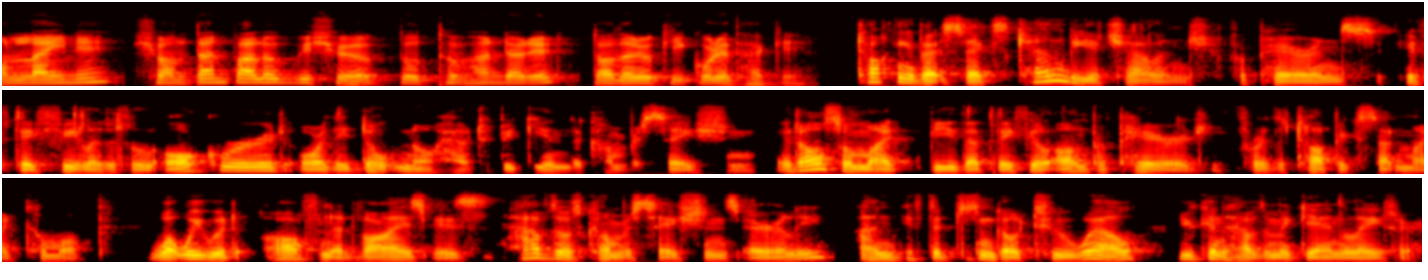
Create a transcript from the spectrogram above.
অনলাইনে সন্তান পালক বিষয়ক তথ্য ভাণ্ডারের তদারকি করে থাকে Talking about sex can be a challenge for parents if they feel a little awkward or they don't know how to begin the conversation. It also might be that they feel unprepared for the topics that might come up. What we would often advise is have those conversations early, and if that doesn't go too well, you can have them again later.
